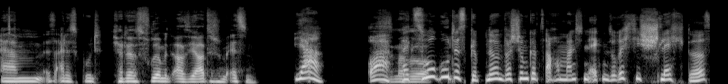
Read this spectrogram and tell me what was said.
ähm, ist alles gut. ich hatte das früher mit asiatischem Essen. Ja. Oh, weil es so- so Gutes gibt, ne? Und bestimmt gibt's auch in manchen Ecken so richtig Schlechtes.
